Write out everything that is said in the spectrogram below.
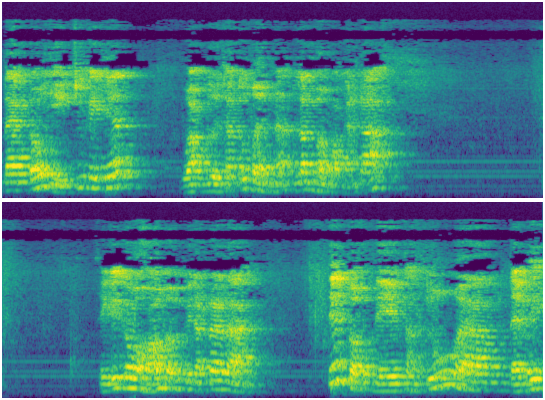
đang đối diện trước cái chết hoặc người thân của mình đó, lâm vào hoàn cảnh đó thì cái câu hỏi mà quý vị đặt ra là tiếp tục niệm thần chú uh, đại bi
